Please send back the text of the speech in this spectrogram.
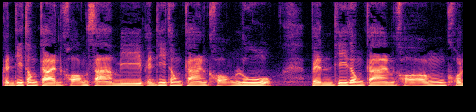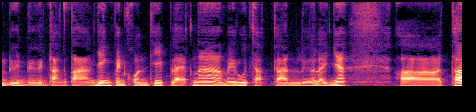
เป็นที่ต้องการของสามี เป็นที่ต้องการของลูก เป็นที่ต้องการของคนอื่นๆต่างๆ ยิ่งเป็นคนที่แปลกหน้าไม่รู้จักกันหรืออะไรเงี้ย ถ้า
